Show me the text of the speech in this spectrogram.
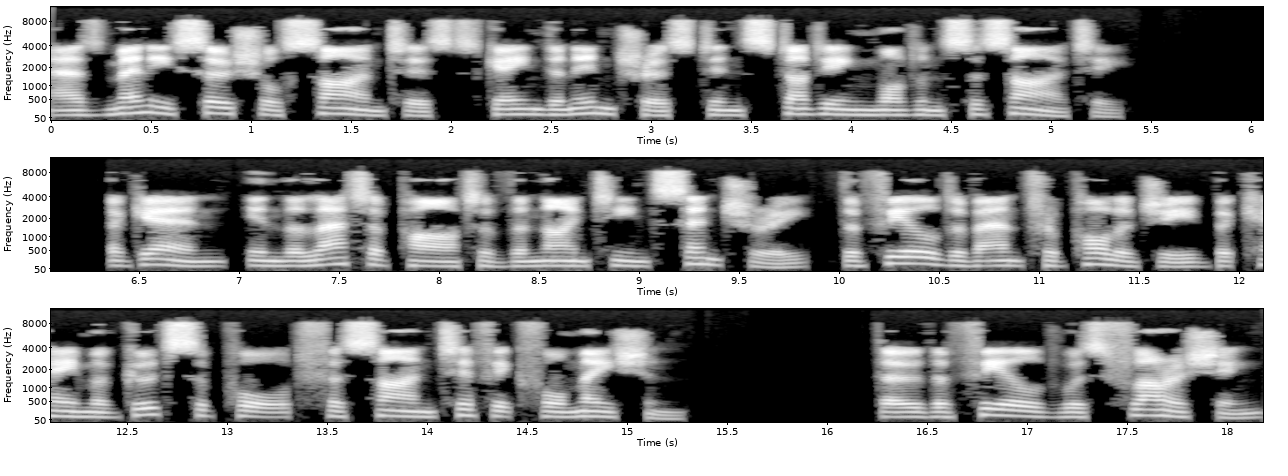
as many social scientists gained an interest in studying modern society. Again, in the latter part of the 19th century, the field of anthropology became a good support for scientific formation. Though the field was flourishing,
